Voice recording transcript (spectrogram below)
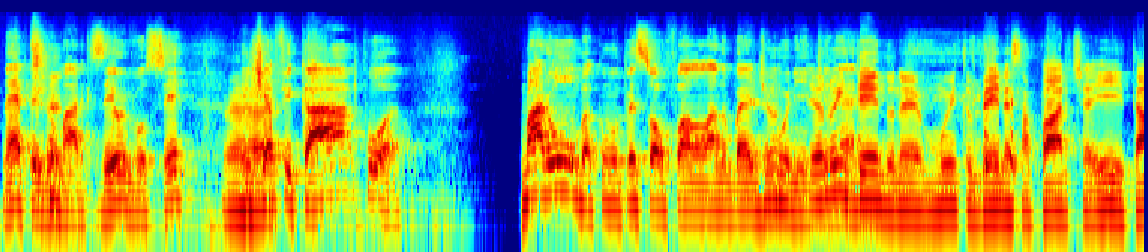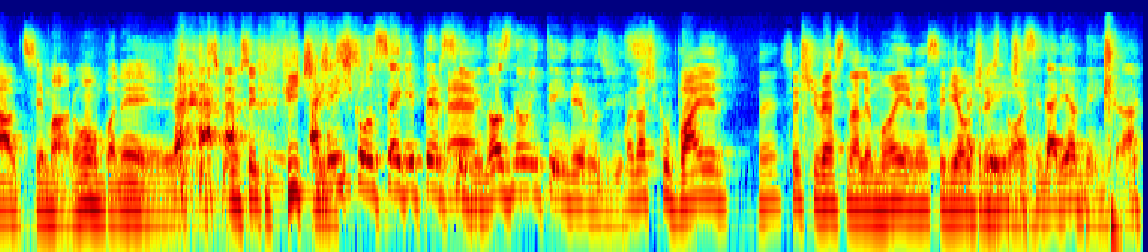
né, Pedro Marques, eu e você, uhum. a gente ia ficar, pô, maromba, como o pessoal fala lá no Bayern de eu, Munique. Eu não né? entendo, né, muito bem nessa parte aí e tal, de ser maromba, né? Esse conceito fitness. A gente consegue perceber, é. nós não entendemos disso. Mas acho que o Bayern, né, se eu estivesse na Alemanha, né, seria outra acho história. a gente se daria bem, tá?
